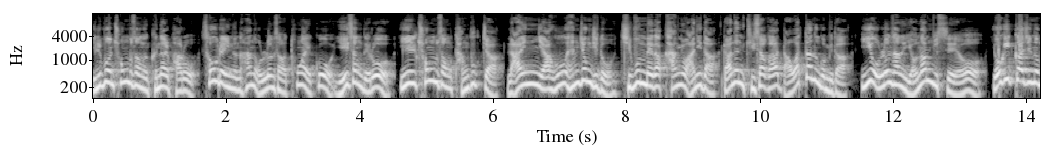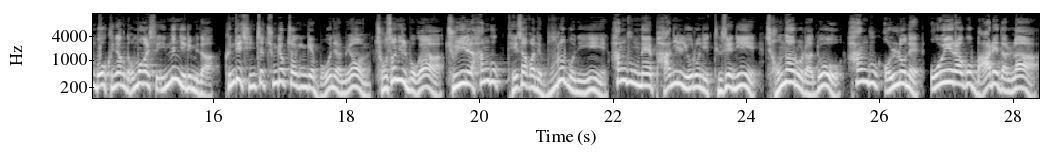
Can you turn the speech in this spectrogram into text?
일본 총무성은 그날 바로 서울에 있는 한 언론사와 통화했고 예상대로 일 총무성 당국자 라인 야후 행정지도 지분 매각 강요 아니다 라는 기사가 나왔다는 겁니다. 이 언론사는 연합뉴스예요. 여기까지는 뭐 그냥 넘어갈 수 있는 일입니다. 근데 진짜 충격적인 게 뭐냐면 조선일보가 주일 한국 대사관에 물어보니 한국 내 반일 여론이 드세니 전화로라도 한국 언론에 오해 라고 말해달라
